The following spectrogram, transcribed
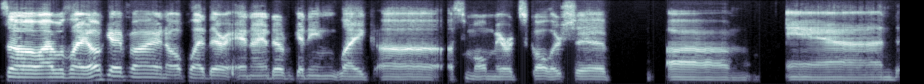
so I was like, okay, fine, I'll apply there. And I ended up getting like uh, a small merit scholarship. Um, and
